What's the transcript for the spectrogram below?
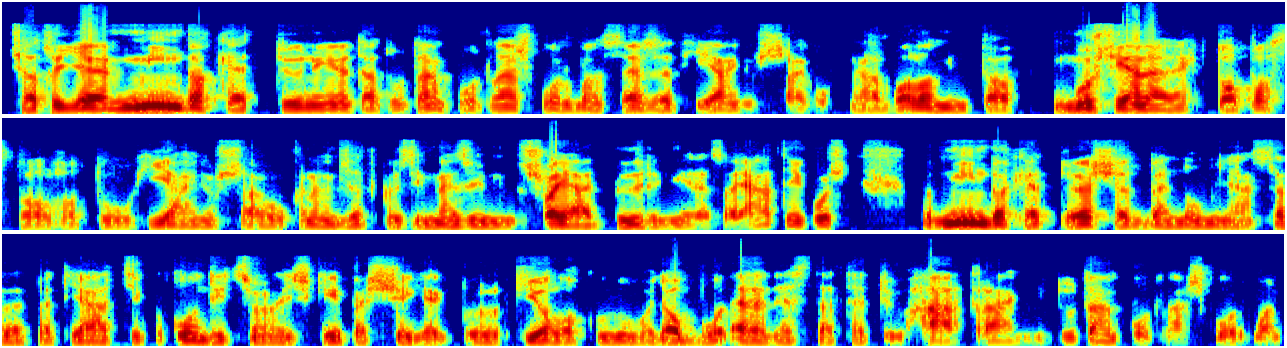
És hát ugye mind a kettőnél, tehát utánpótláskorban szerzett hiányosságoknál, valamint a most jelenleg tapasztalható hiányosságok a nemzetközi mezőny, mint a saját bőrön érez a játékos, hogy mind a kettő esetben domináns szerepet játszik a kondicionális képességekből kialakuló, vagy abból eredeztethető hátrány, mint utánpótláskorban,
